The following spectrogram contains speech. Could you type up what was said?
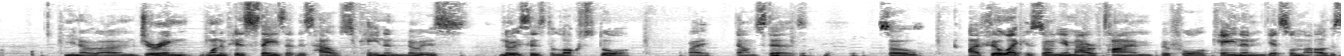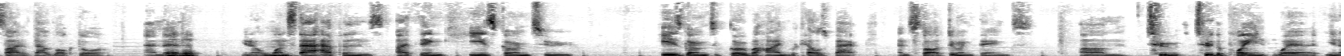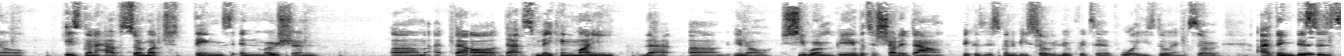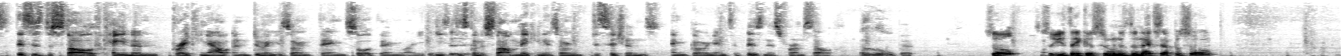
you know, um, during one of his stays at this house, Kanan notice, notices the locked door, right, downstairs. So I feel like it's only a matter of time before Kanan gets on the other side of that locked door. And then, mm-hmm. you know, mm-hmm. once that happens, I think he is going to, he is going to go behind Raquel's back and start doing things, um, to, to the point where, you know, he's going to have so much things in motion, um, that are, that's making money that um, you know she won't be able to shut it down because it's going to be so lucrative what he's doing. So I think this is this is the start of Kanan breaking out and doing his own thing, sort of thing. Like he's, he's going to start making his own decisions and going into business for himself a little bit. So, so you think as soon as the next episode?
